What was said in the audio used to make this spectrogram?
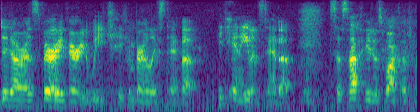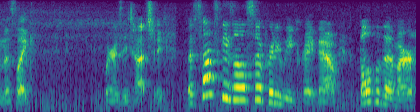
Deidara is very, very weak. He can barely stand up. He can't even stand up. So Sasuke just walks up to him and is like, where's Itachi? But Sasuke's also pretty weak right now. Both of them are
